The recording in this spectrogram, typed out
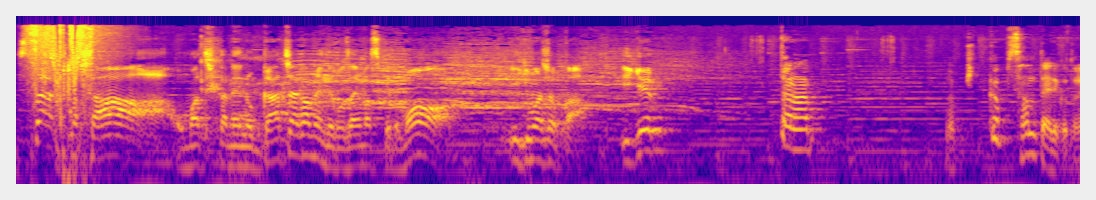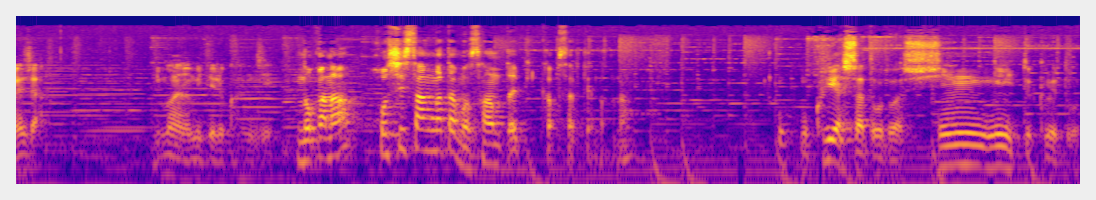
さあ来ました。お待ちかねのガチャ画面でございますけどもいきましょうか。いけ。たら、まあ、ピックアップ3体ってことねじゃあ今の見てる感じ。のかな？星3が多分3体ピックアップされてるのかな？もうクリアしたってことは新ユニット来るってこ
